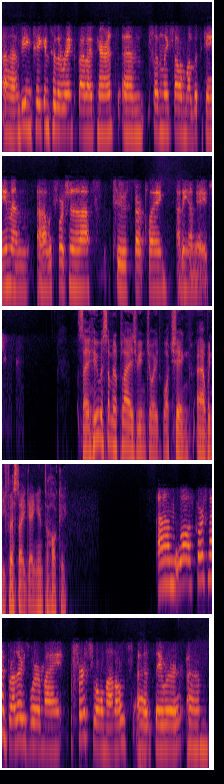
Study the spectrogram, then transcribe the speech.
uh, being taken to the rink by my parents and suddenly fell in love with the game and uh, was fortunate enough to start playing at a young age. So, who were some of the players you enjoyed watching uh, when you first started getting into hockey? Um, well, of course, my brothers were my first role models as they were um,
